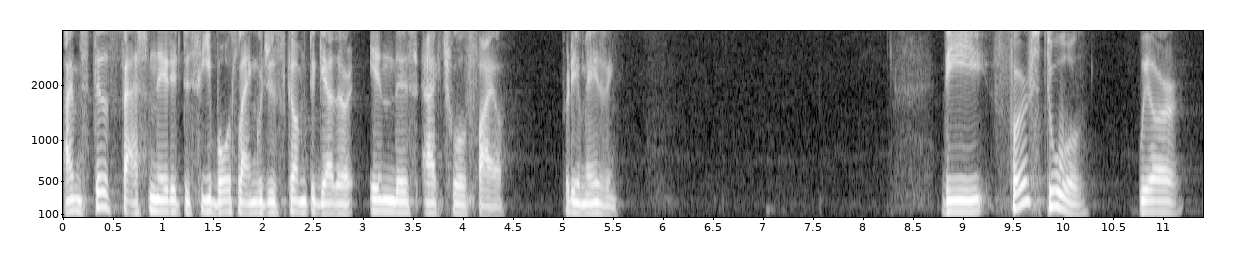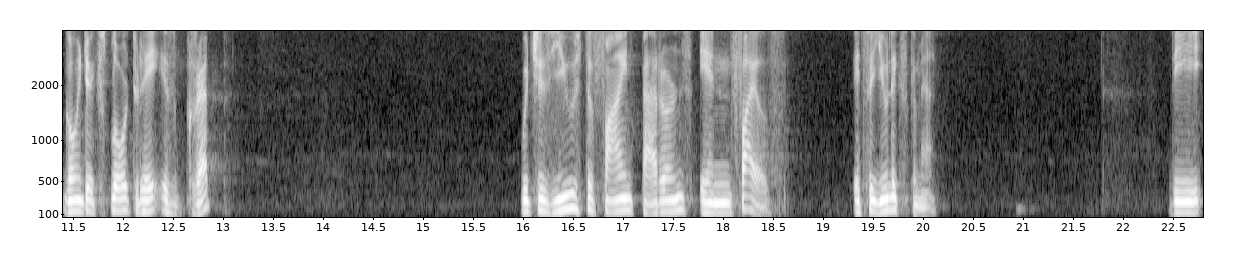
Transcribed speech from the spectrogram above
I'm still fascinated to see both languages come together in this actual file. Pretty amazing. The first tool we are going to explore today is grep, which is used to find patterns in files. It's a Unix command. The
